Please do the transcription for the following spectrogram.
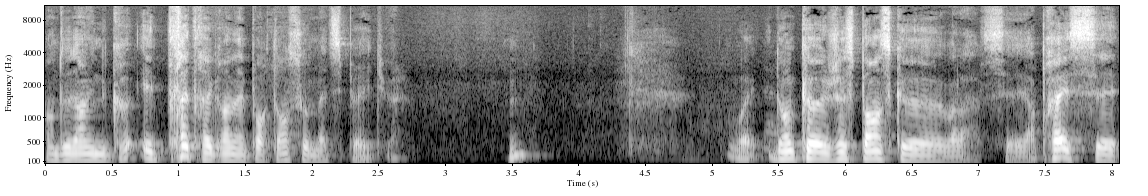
en donnant une très très grande importance au maître spirituel. Donc euh, je pense que voilà, après c'est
